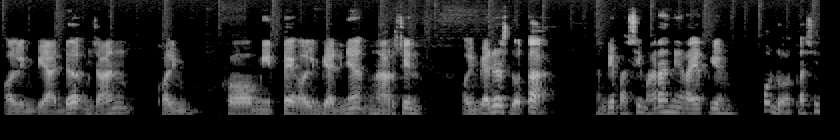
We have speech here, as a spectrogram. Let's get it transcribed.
Olimpiade misalkan kolim- komite Olimpiadenya ngeharusin Olimpiade harus Dota nanti pasti marah nih Riot Game kok Dota sih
